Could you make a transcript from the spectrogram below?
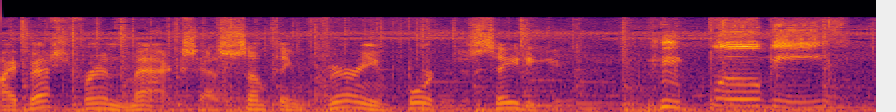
My best friend Max has something very important to say to you. Boobies.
